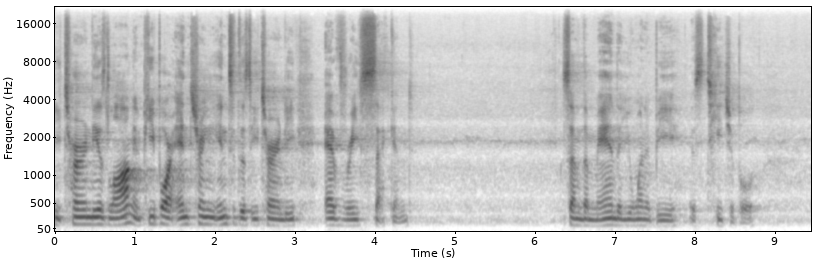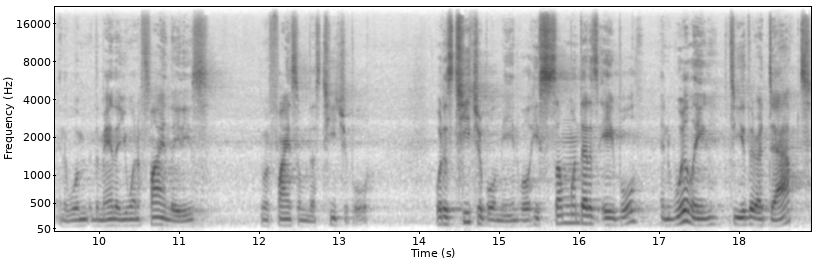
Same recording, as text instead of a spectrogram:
eternity is long, and people are entering into this eternity every second. Some of the man that you want to be is teachable. And the, woman, the man that you want to find, ladies, you want to find someone that's teachable. What does teachable mean? Well, he's someone that is able and willing to either adapt,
